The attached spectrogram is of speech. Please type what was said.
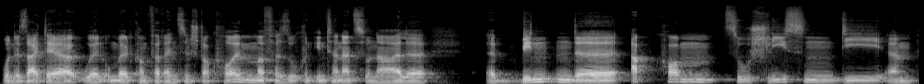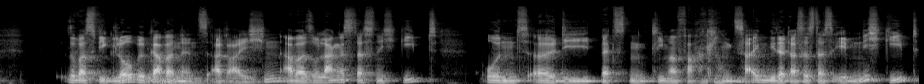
Grunde seit der UN-Umweltkonferenz in Stockholm immer versuchen, internationale bindende Abkommen zu schließen, die ähm, sowas wie Global Governance erreichen. Aber solange es das nicht gibt, und äh, die letzten Klimaverhandlungen zeigen wieder, dass es das eben nicht gibt,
